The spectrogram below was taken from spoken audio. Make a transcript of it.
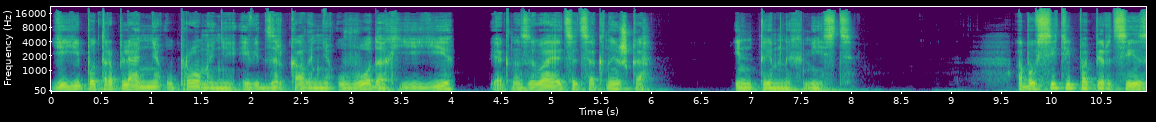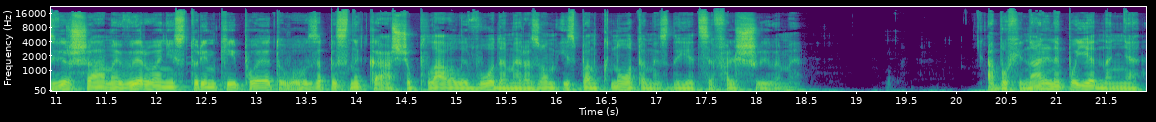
Її потрапляння у промені і віддзеркалення у водах її, як називається ця книжка, інтимних місць. Або всі ті папірці з віршами, вирвані сторінки поетового записника, що плавали водами разом із банкнотами, здається, фальшивими або фінальне поєднання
